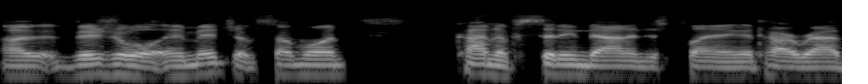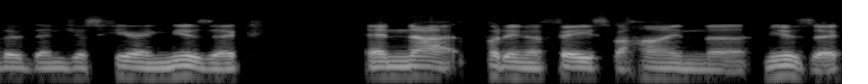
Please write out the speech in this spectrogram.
a visual image of someone kind of sitting down and just playing guitar rather than just hearing music and not putting a face behind the music.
